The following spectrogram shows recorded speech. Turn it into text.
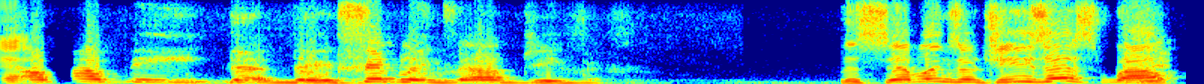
no, about the, the the siblings of Jesus? the siblings of Jesus. Well,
